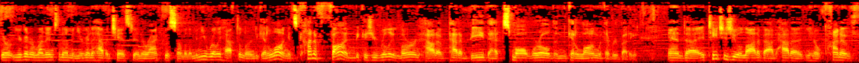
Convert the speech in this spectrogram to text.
You're going to run into them, and you're going to have a chance to interact with some of them. And you really have to learn to get along. It's kind of fun because you really learn how to how to be that small world and get along with everybody. And uh, it teaches you a lot about how to you know kind of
